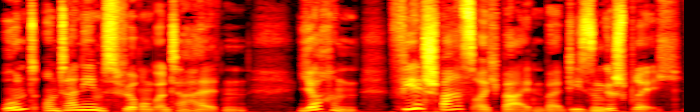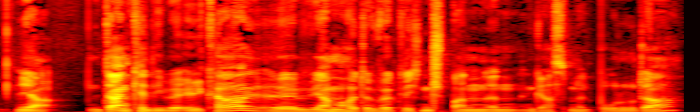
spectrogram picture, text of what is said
und Unternehmensführung unterhalten. Jochen, viel Spaß euch beiden bei diesem Gespräch. Ja, danke, liebe Ilka. Äh, wir haben heute wirklich einen spannenden Gast mit Bodo da.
